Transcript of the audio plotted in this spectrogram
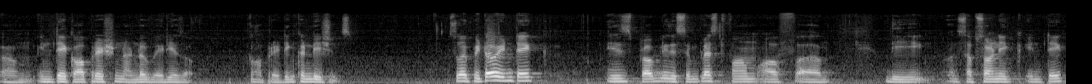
um, intake operation under various operating conditions. So, a pitot intake is probably the simplest form of uh, the subsonic intake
